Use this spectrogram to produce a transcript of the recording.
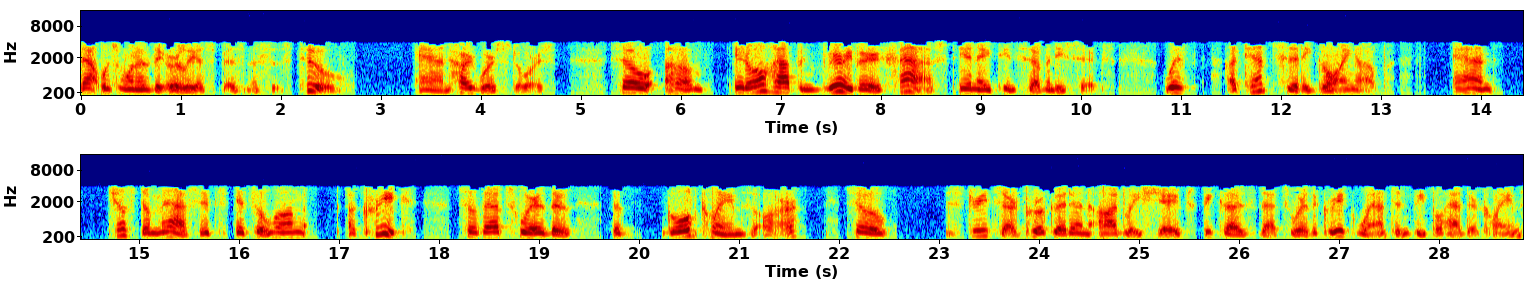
That was one of the earliest businesses too, and hardware stores. So um, it all happened very, very fast in 1876 with a tent city going up and just a mess. It's it's along a creek, so that's where the the gold claims are. So streets are crooked and oddly shaped because that's where the creek went and people had their claims.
